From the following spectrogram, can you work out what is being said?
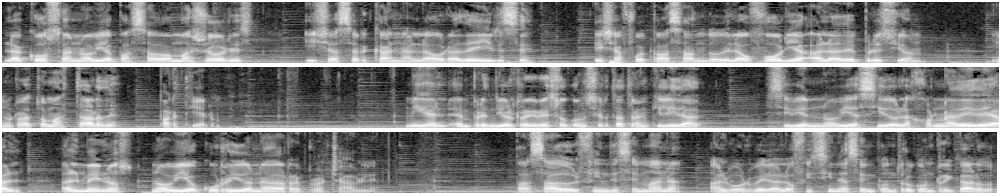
la cosa no había pasado a mayores, y ya cercana a la hora de irse, ella fue pasando de la euforia a la depresión, y un rato más tarde partieron. Miguel emprendió el regreso con cierta tranquilidad, si bien no había sido la jornada ideal, al menos no había ocurrido nada reprochable. Pasado el fin de semana, al volver a la oficina se encontró con Ricardo,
